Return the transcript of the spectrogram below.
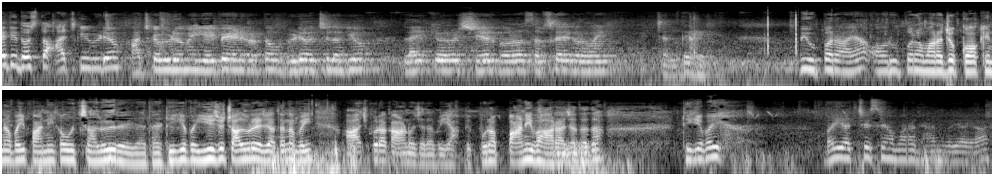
ये थी दोस्तों, आज की वीडियो, आज का वीडियो मैं यहीं पे एंड करता हूँ। वीडियो अच्छी लगी हो लाइक करो शेयर करो सब्सक्राइब करो भाई। चलते हैं। अभी ऊपर आया और ऊपर हमारा जो कॉक है ना भाई, पानी का वो चालू ही रह गया था। ठीक है भाई, ये जो चालू रह जाता ना भाई, आज पूरा कांड हो जाता भाई, यहाँ पे पूरा पानी बाहर आ जाता था। ठीक है भाई भाई अच्छे से हमारा ध्यान भैया यार।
